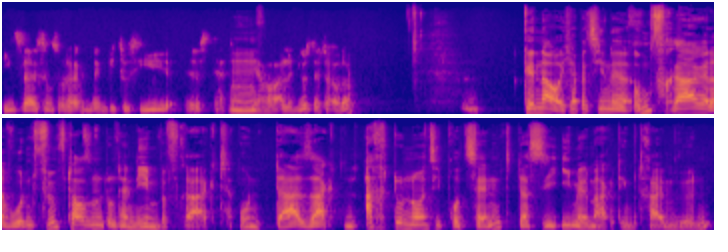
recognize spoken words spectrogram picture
Dienstleistungs- oder im, im B2C ist, der hat mhm. ja auch alle Newsletter, oder? Genau, ich habe jetzt hier eine Umfrage, da wurden 5000 Unternehmen befragt und da sagten 98 Prozent, dass sie E-Mail-Marketing betreiben würden.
